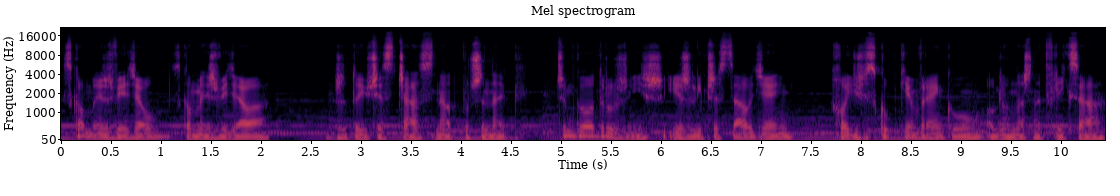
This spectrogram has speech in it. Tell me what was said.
skąd będziesz wiedział, skąd będziesz wiedziała, że to już jest czas na odpoczynek? Czym go odróżnisz, jeżeli przez cały dzień chodzisz z kubkiem w ręku, oglądasz Netflixa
